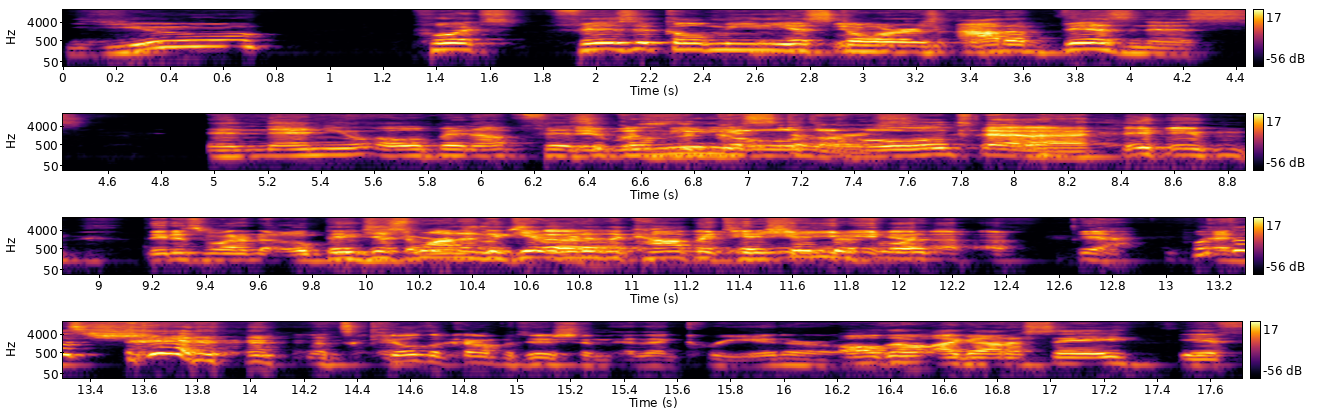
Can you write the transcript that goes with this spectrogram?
You put physical media stores out of business, and then you open up it physical was the media goal stores. the whole time. they just wanted to open. They just wanted to get rid of the competition before. Yeah. What the shit? let's kill the competition and then create our. own. Although I gotta say, if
